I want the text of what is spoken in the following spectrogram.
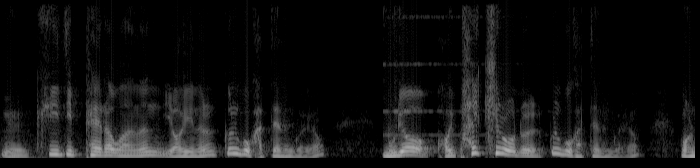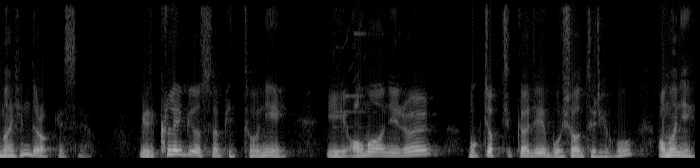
그 퀴디페라고 하는 여인을 끌고 갔다는 거예요. 무려 거의 8km를 끌고 갔다는 거예요. 얼마나 힘들었겠어요. 클레비오스 비톤이 이 어머니를 목적지까지 모셔드리고 어머니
